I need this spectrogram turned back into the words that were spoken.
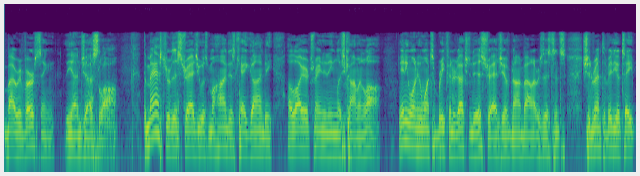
by reversing the unjust law. The master of this strategy was Mohandas K. Gandhi, a lawyer trained in English common law. Anyone who wants a brief introduction to his strategy of nonviolent resistance should rent the videotape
